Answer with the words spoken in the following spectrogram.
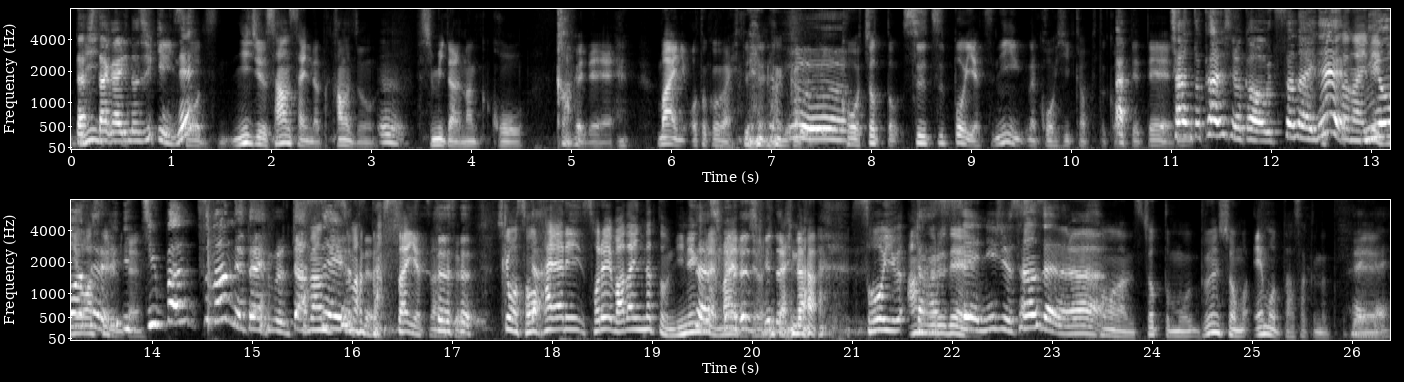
う、出したがりの時期にね。そうです。23歳になった彼女のうん。写真見たらなんかこう、カフェで、前に男がいて、なんかうん、こうちょっとスーツっぽいやつにコーヒーカップとか置いてて、ちゃんと彼氏の顔を映さないで、匂わせる一番つまんねえタイプのダ一番ッセーつまんダッやサいやつなんですよ。しかもその流行り、それ話題になったの2年ぐらい前ですよ、みたいな、そういうアングルで。23歳だな。そうなんです。ちょっともう文章も絵もダサくなってて、はいはいはい。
